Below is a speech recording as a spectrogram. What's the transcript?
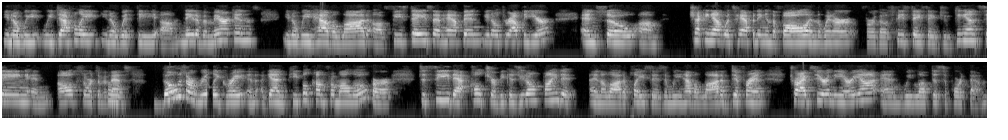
you know, we, we definitely, you know, with the um, Native Americans, you know, we have a lot of feast days that happen, you know, throughout the year. And so, um, checking out what's happening in the fall and the winter for those feast days, they do dancing and all sorts of oh. events. Oh. Those are really great. And again, people come from all over to see that culture because you don't find it in a lot of places. And we have a lot of different tribes here in the area and we love to support them.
